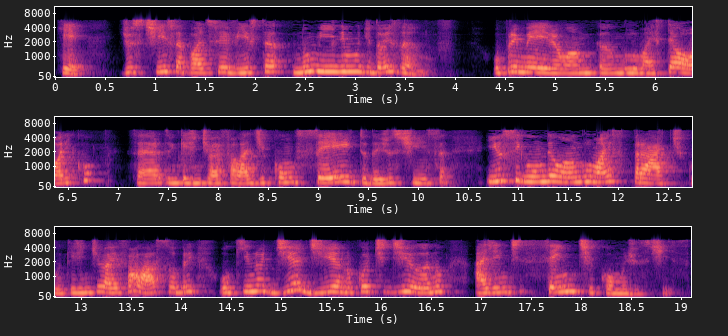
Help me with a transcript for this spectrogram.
que justiça pode ser vista no mínimo de dois ângulos. O primeiro é um ângulo mais teórico, certo? Em que a gente vai falar de conceito de justiça. E o segundo é um ângulo mais prático, em que a gente vai falar sobre o que no dia a dia, no cotidiano, a gente sente como justiça.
